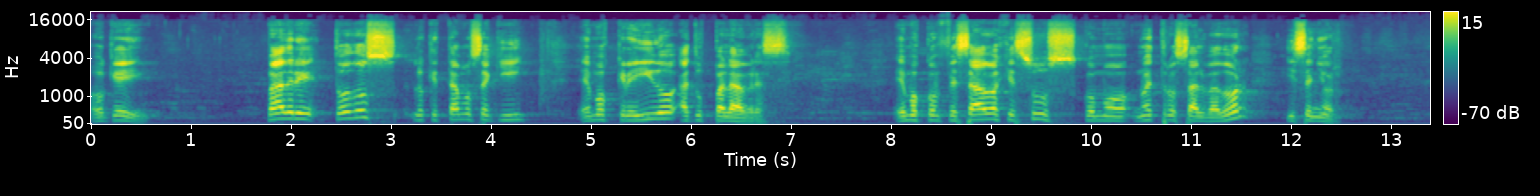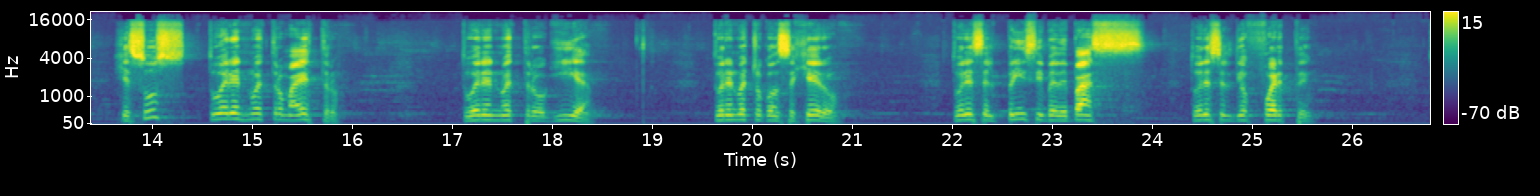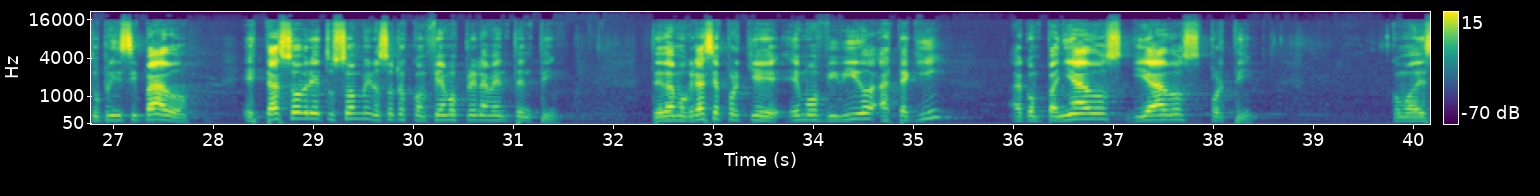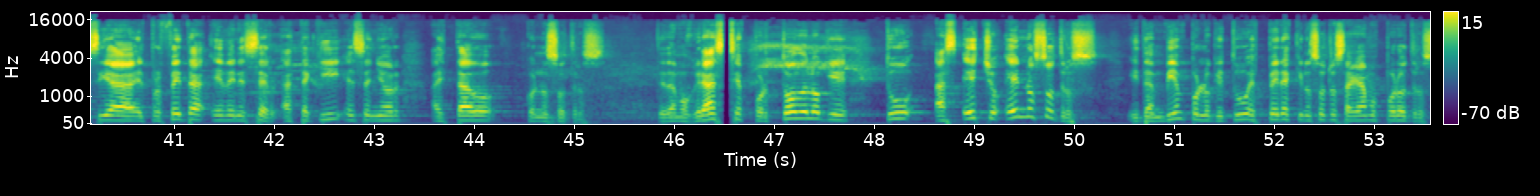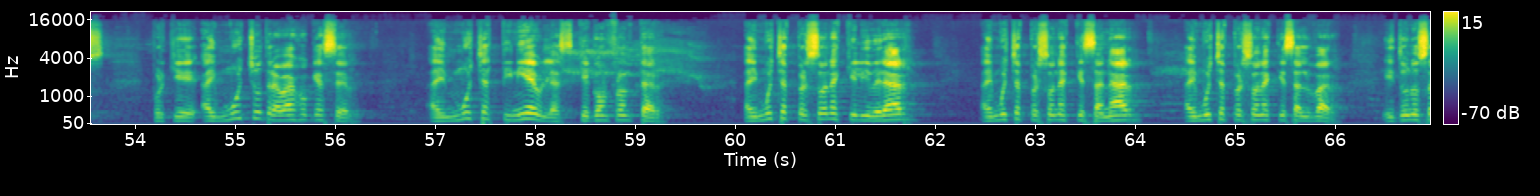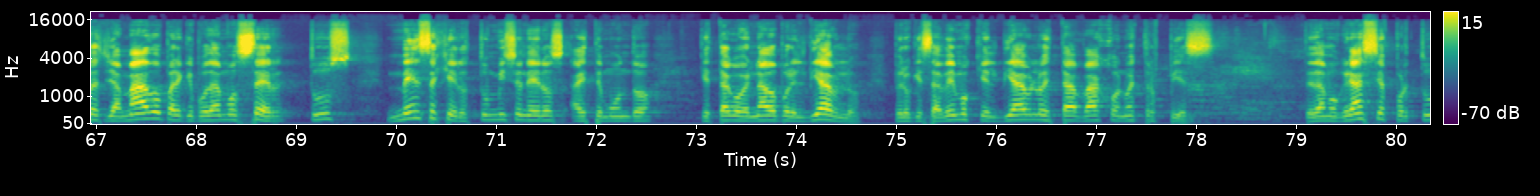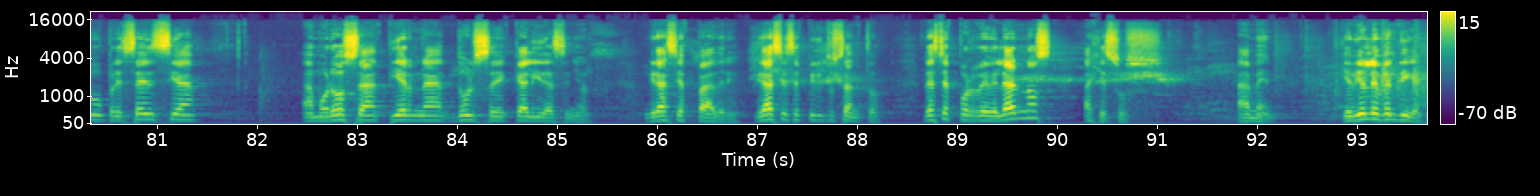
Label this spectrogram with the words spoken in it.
Ok. Padre, todos los que estamos aquí hemos creído a tus palabras. Hemos confesado a Jesús como nuestro Salvador y Señor. Jesús, tú eres nuestro maestro, tú eres nuestro guía, tú eres nuestro consejero, tú eres el príncipe de paz, tú eres el Dios fuerte, tu principado está sobre tus hombros y nosotros confiamos plenamente en ti. Te damos gracias porque hemos vivido hasta aquí acompañados, guiados por ti. Como decía el profeta Ebenezer, hasta aquí el Señor ha estado con nosotros. Te damos gracias por todo lo que tú has hecho en nosotros y también por lo que tú esperas que nosotros hagamos por otros, porque hay mucho trabajo que hacer, hay muchas tinieblas que confrontar, hay muchas personas que liberar, hay muchas personas que sanar, hay muchas personas que salvar. Y tú nos has llamado para que podamos ser tus mensajeros, tus misioneros a este mundo que está gobernado por el diablo, pero que sabemos que el diablo está bajo nuestros pies. Te damos gracias por tu presencia amorosa, tierna, dulce, cálida, Señor. Gracias, Padre. Gracias, Espíritu Santo. Gracias por revelarnos a Jesús. Amén. Que Dios les bendiga.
